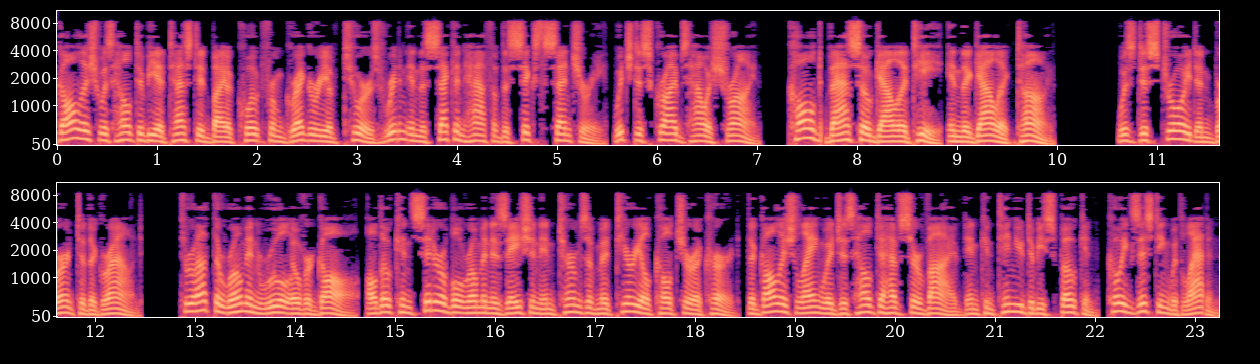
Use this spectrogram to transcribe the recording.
Gaulish was held to be attested by a quote from Gregory of Tours written in the second half of the 6th century, which describes how a shrine, called Vaso Galati in the Gallic tongue, was destroyed and burnt to the ground. Throughout the Roman rule over Gaul, although considerable Romanization in terms of material culture occurred, the Gaulish language is held to have survived and continued to be spoken, coexisting with Latin.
